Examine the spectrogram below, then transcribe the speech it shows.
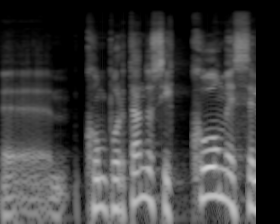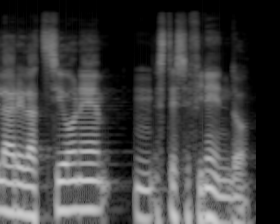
Ehm, comportandosi come se la relazione mh, mm, stesse finendo.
